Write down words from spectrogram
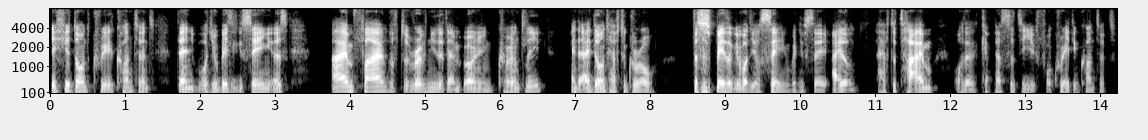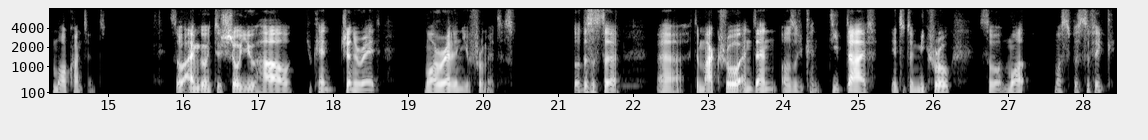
If you don't create content, then what you're basically saying is, I'm fine with the revenue that I'm earning currently, and I don't have to grow. This is basically what you're saying when you say I don't have the time or the capacity for creating content, more content. So I'm going to show you how you can generate more revenue from it. So this is the uh, the macro, and then also you can deep dive into the micro, so more more specific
